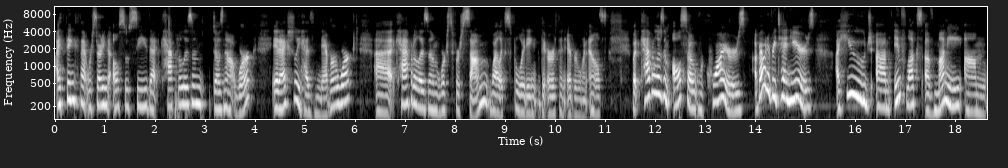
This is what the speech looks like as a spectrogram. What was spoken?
I think that we're starting to also see that capitalism does not work. It actually has never worked. Uh, capitalism works for some while exploiting the earth and everyone else. But capitalism also requires, about every 10 years, a huge um, influx of money um,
